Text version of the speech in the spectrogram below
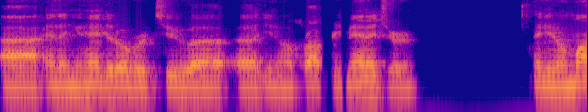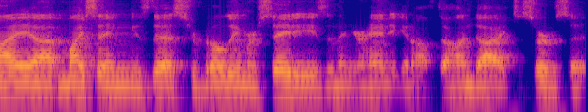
uh, and then you hand it over to uh, uh, you know a property manager. And you know my uh, my saying is this: you're building a Mercedes, and then you're handing it off to Hyundai to service it,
